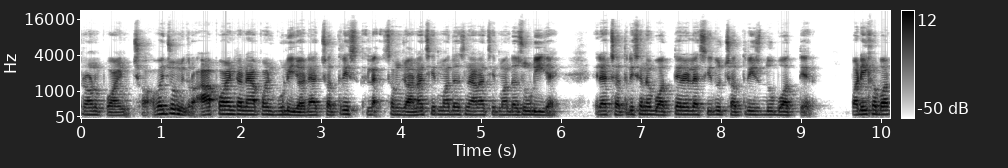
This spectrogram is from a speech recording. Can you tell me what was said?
ત્રણ પોઈન્ટ છ. હવે જો મિત્રો, આ પોઈન્ટ અને આ પોઈન્ટ ભૂલી જાઓ, એટલે આ છત્રીસ, એટલે સમજો આના છેદમાં દસ ને આના છેદમાં દસ ઉડી જાય. એટલે છત્રીસ અને બોતેર એટલે સીધું છત્રીસ દુ બોતેર પડી ખબર?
